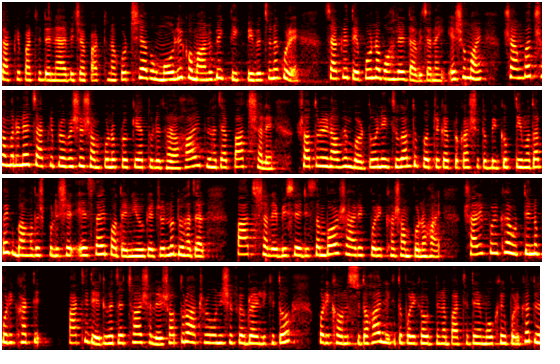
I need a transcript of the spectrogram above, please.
চাকরি প্রার্থীদের ন্যায় বিচার প্রার্থনা করছি এবং মৌলিক ও মানবিক দিক বিবেচনা করে চাকরিতে পূর্ণ বহালের দাবি জানাই এ সময় সংবাদ সম্মেলনে চাকরি প্রবেশের সম্পূর্ণ প্রক্রিয়া তুলে ধরা হয়। দুই হাজার পাঁচ সালে সতেরোই নভেম্বর দৈনিক যুগান্ত পত্রিকায় প্রকাশিত বিজ্ঞপ্তি মোতাবেক বাংলাদেশ পুলিশের এসআই পদে নিয়োগের জন্য দুই হাজার পাঁচ সালে বিশে ডিসেম্বর শারীরিক পরীক্ষা সম্পন্ন হয়। শারীরিক পরীক্ষায় উত্তীর্ণ পরীক্ষার্থী প্রার্থীদের দুই সালে সতেরো, আঠারো, উনিশে ফেব্রুয়ারি লিখিত পরীক্ষা অনুষ্ঠিত হয়। লিখিত পরীক্ষা উত্তীর্ণ প্রার্থীদের মৌখিক পরীক্ষা দুই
